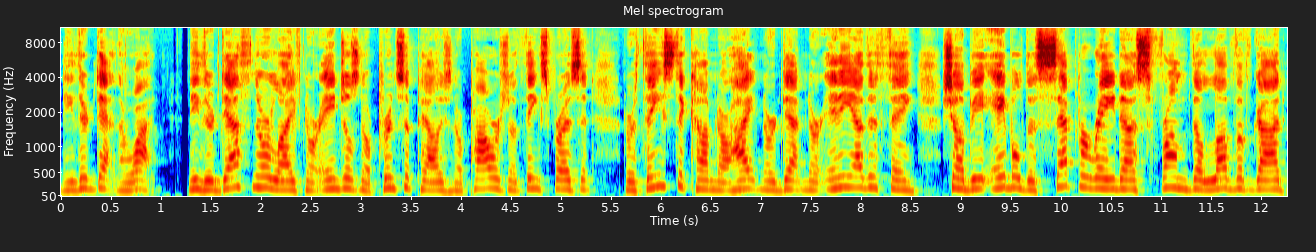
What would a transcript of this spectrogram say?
neither death, nor what? Neither death nor life, nor angels, nor principalities, nor powers, nor things present, nor things to come, nor height, nor depth, nor any other thing shall be able to separate us from the love of God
